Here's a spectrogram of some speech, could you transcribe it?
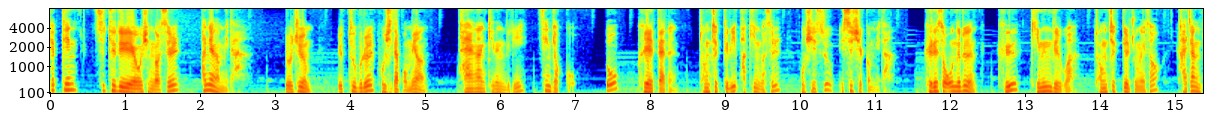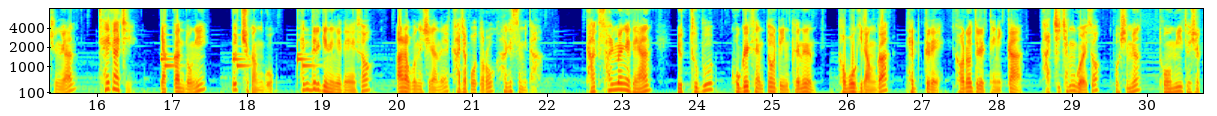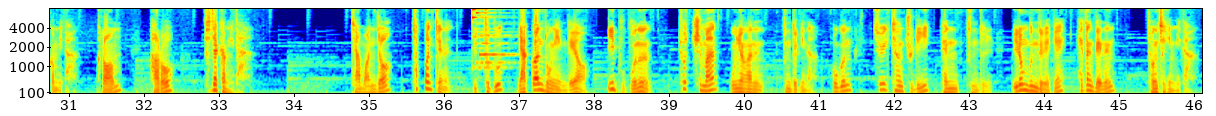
캡틴 스튜디오에 오신 것을 환영합니다. 요즘 유튜브를 보시다 보면 다양한 기능들이 생겼고 또 그에 따른 정책들이 바뀐 것을 보실 수 있으실 겁니다. 그래서 오늘은 그 기능들과 정책들 중에서 가장 중요한 세 가지 약관동의, 쇼츠 광고, 핸들 기능에 대해서 알아보는 시간을 가져보도록 하겠습니다. 각 설명에 대한 유튜브 고객센터 링크는 더보기란과 댓글에 걸어드릴 테니까 같이 참고해서 보시면 도움이 되실 겁니다. 그럼 바로 시작합니다. 자 먼저 첫 번째는 유튜브 약관 동의인데요. 이 부분은 쇼츠만 운영하는 분들이나 혹은 수익 창출이 된 분들 이런 분들에게 해당되는 정책입니다.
